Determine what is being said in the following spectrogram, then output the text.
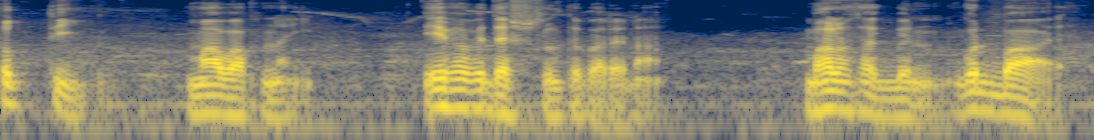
সত্যি মা বাপ নাই। এভাবে দেশ চলতে পারে না। ভালো থাকবেন, গুড বাই।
